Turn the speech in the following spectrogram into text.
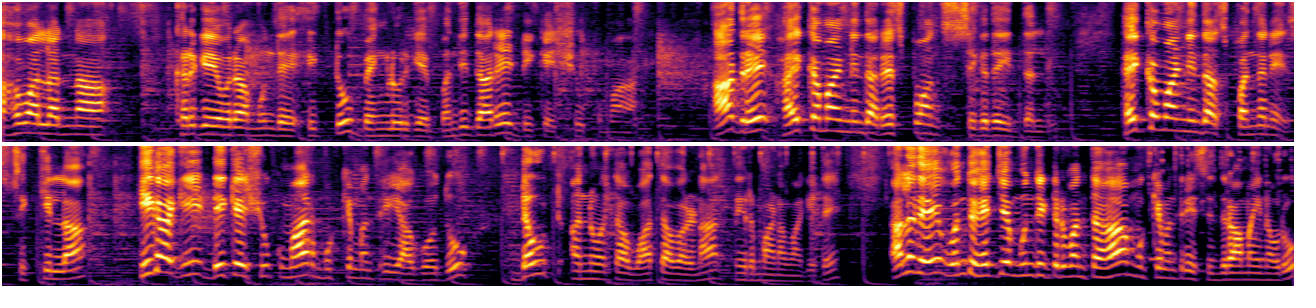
ಅಹವಾಲನ್ನು ಖರ್ಗೆಯವರ ಮುಂದೆ ಇಟ್ಟು ಬೆಂಗಳೂರಿಗೆ ಬಂದಿದ್ದಾರೆ ಡಿ ಕೆ ಶಿವಕುಮಾರ್. ಆದರೆ ಹೈಕಮಾಂಡ್ನಿಂದ ರೆಸ್ಪಾನ್ಸ್ ಸಿಗದೇ ಇದ್ದಲ್ಲಿ. ಹೈಕಮಾಂಡ್ನಿಂದ ಸ್ಪಂದನೆ ಸಿಕ್ಕಿಲ್ಲ. ಹೀಗಾಗಿ ಡಿ ಕೆ ಶಿವಕುಮಾರ್ ಮುಖ್ಯಮಂತ್ರಿಯಾಗೋದು ಡೌಟ್ ಅನ್ನುವಂಥ ವಾತಾವರಣ ನಿರ್ಮಾಣವಾಗಿದೆ. ಅಲ್ಲದೆ ಒಂದು ಹೆಜ್ಜೆ ಮುಂದಿಟ್ಟಿರುವಂತಹ ಮುಖ್ಯಮಂತ್ರಿ ಸಿದ್ದರಾಮಯ್ಯನವರು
